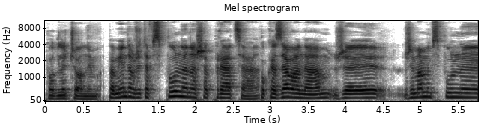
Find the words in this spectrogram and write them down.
podleczonym. Pamiętam, że ta wspólna nasza praca pokazała nam, że, że mamy wspólne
